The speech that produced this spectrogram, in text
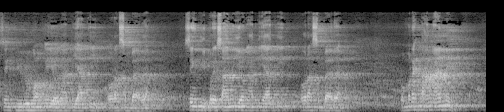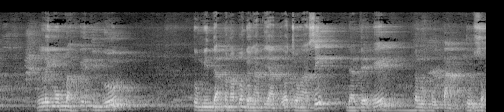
Sing dirungokke ya ngati-ati, ora sembarang. Sing dipresani ya ngati-ati, ora sembarang pemenang tangane ling ngobahke dinggo tumindak menapa nggih ngati-ati aja ngasih ndadekke keluputan dosa.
